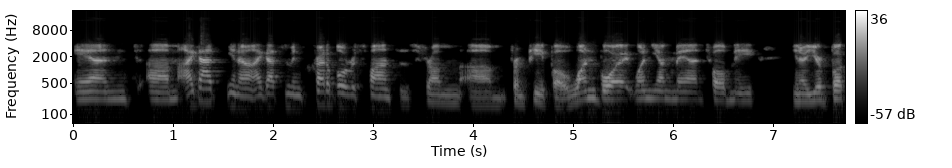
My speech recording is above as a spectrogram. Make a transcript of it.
And um, I got, you know, I got some incredible responses from um, from people. One boy, one young man told me, you know, your book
